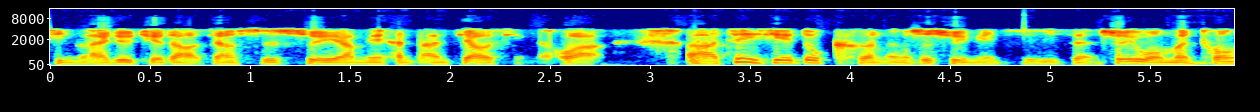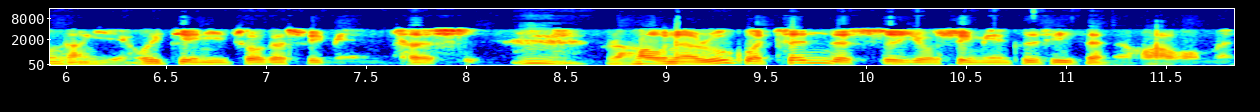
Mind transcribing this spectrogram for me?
醒来就觉得好像是睡啊，没很难叫醒的话，啊，这些都可能是睡眠窒息症，所以我们通常也会建议做个睡眠测试。嗯。然后呢，如果真的是有睡眠窒息症的话，我们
